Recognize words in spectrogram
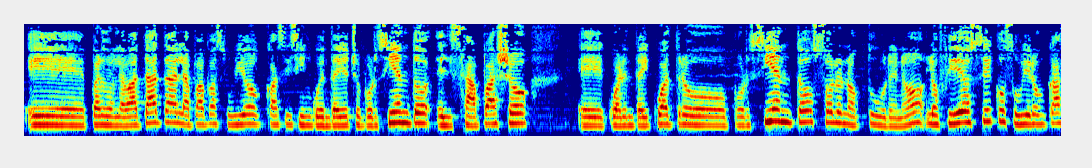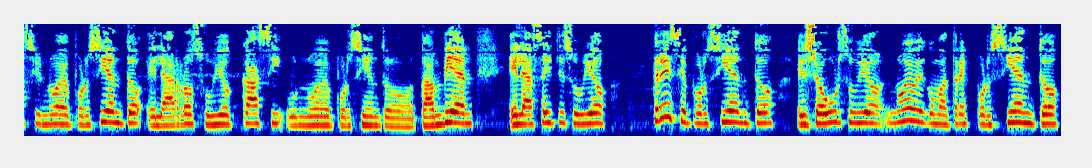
eh, perdón, la batata, la papa subió casi 58%, el zapallo eh, 44%, solo en octubre, ¿no? Los fideos secos subieron casi un 9%, el arroz subió casi un 9% también, el aceite subió 13%, el yogur subió 9,3%,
